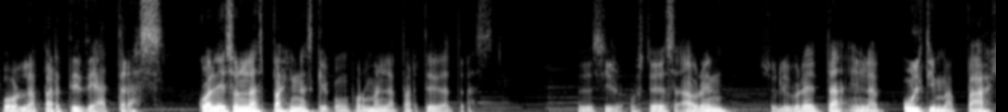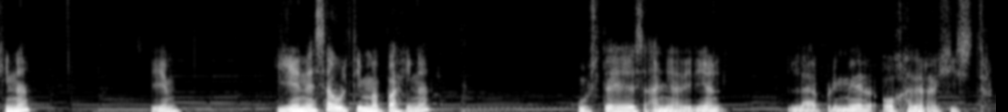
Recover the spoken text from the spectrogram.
por la parte de atrás. ¿Cuáles son las páginas que conforman la parte de atrás? Es decir, ustedes abren su libreta en la última página. ¿sí? Y en esa última página, ustedes añadirían la primera hoja de registro.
